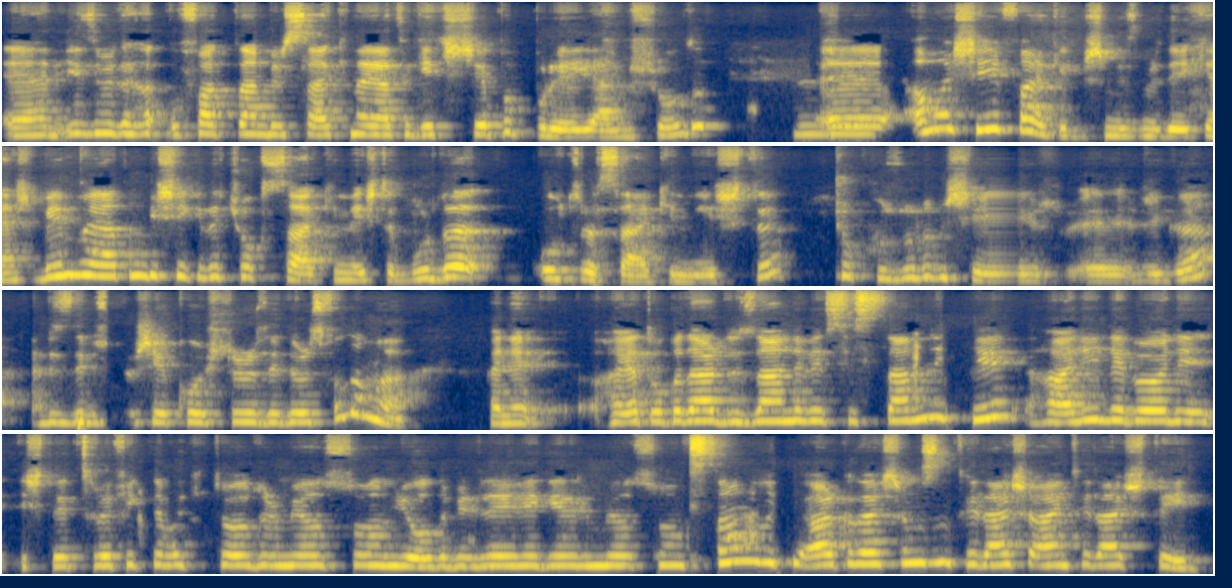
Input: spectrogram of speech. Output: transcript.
E, hani İzmir'de ufaktan bir sakin hayata geçiş yapıp buraya gelmiş olduk. E, ama şeyi fark etmişim İzmir'deyken. Benim hayatım bir şekilde çok sakinleşti. Burada ultra sakinleşti çok huzurlu bir şehir e, Riga. Biz de bir sürü şey koşturuyoruz ediyoruz falan ama hani hayat o kadar düzenli ve sistemli ki haliyle böyle işte trafikte vakit öldürmüyorsun, yolda birileriyle gerilmiyorsun. İstanbul'daki arkadaşlarımızın telaşı aynı telaş değil.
